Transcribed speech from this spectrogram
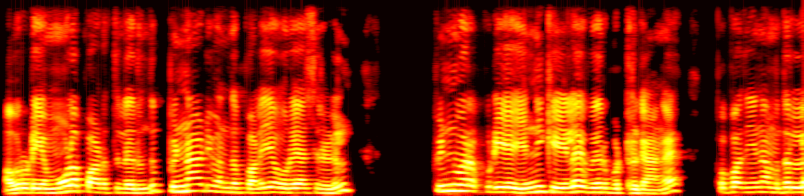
அவருடைய மூலப்பாடத்திலிருந்து பின்னாடி வந்த பழைய உரையாசிரியர்கள் பின்வரக்கூடிய எண்ணிக்கையில வேறுபட்டிருக்காங்க. இப்போ பார்த்தீங்கன்னா முதல்ல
